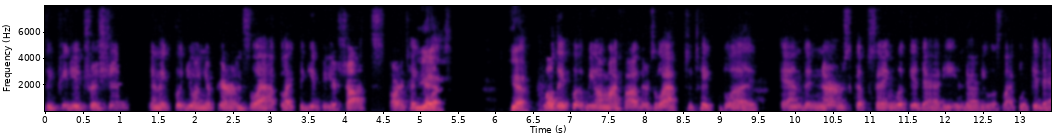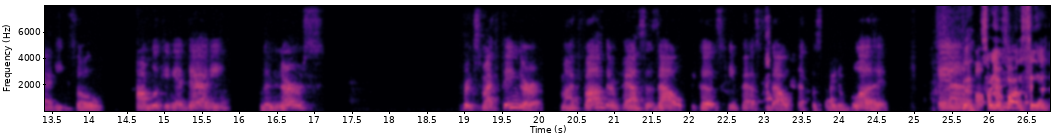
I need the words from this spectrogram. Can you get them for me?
the pediatrician and they put you on your parents' lap, like to give you your shots or to take blood? yes. blood? Yeah. Well, they put me on my father's lap to take blood. And the nurse kept saying, Look at daddy. And daddy was like, Look at daddy. So I'm looking at daddy. The nurse pricks my finger. My father passes out because he passes out at the sight of blood. And so your father said,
